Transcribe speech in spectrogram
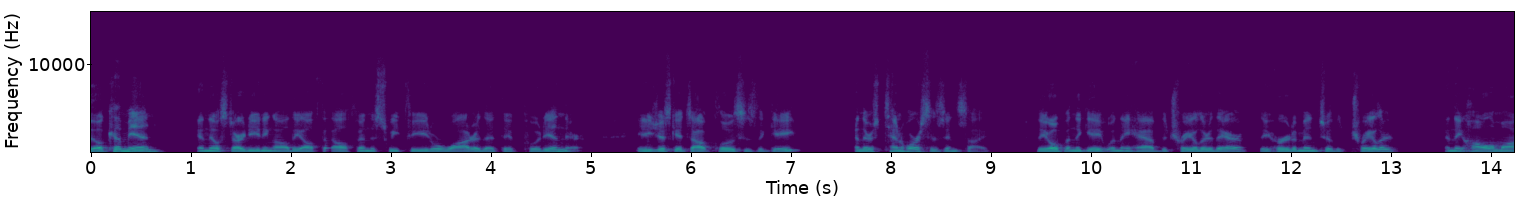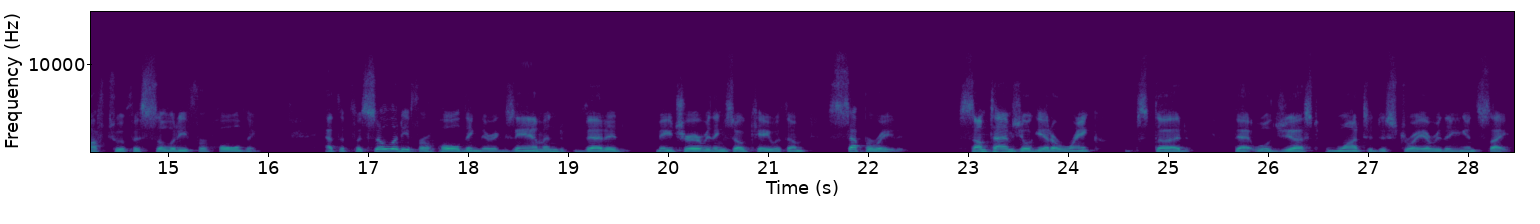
They'll come in and they'll start eating all the alfalfa and the sweet feed or water that they've put in there. And he just gets out, closes the gate, and there's 10 horses inside. They open the gate when they have the trailer there, they herd them into the trailer, and they haul them off to a facility for holding. At the facility for holding, they're examined, vetted, made sure everything's okay with them, separated. Sometimes you'll get a rank stud that will just want to destroy everything in sight.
